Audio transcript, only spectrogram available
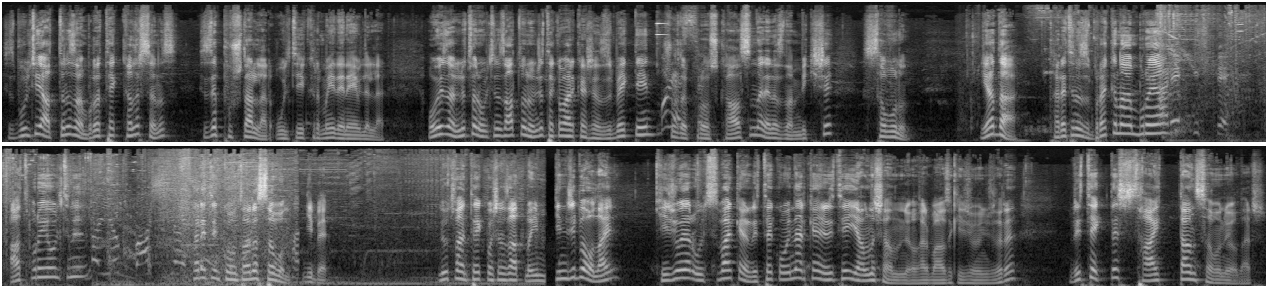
Siz bu ultiyi attığınız zaman burada tek kalırsanız size pushlarlar. Ultiyi kırmayı deneyebilirler. O yüzden lütfen ultinizi atmadan önce takım arkadaşlarınızı bekleyin. Şurada cross kalsınlar en azından bir kişi savunun. Ya da taretinizi bırakın abi buraya. At buraya ultini. Taretin kontağına savun gibi. Lütfen tek başınıza atmayın. İkinci bir olay. Killjoy'lar ultisi varken retake oynarken retake'i yanlış anlıyorlar bazı Killjoy oyuncuları. Retake'de side'dan savunuyorlar.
